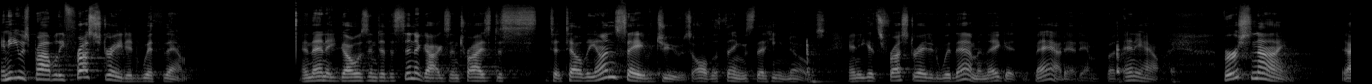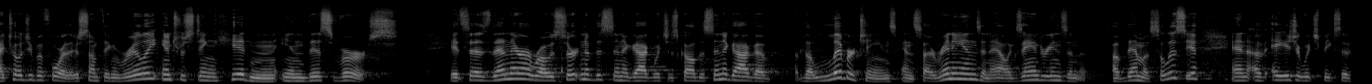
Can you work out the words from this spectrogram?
And he was probably frustrated with them. And then he goes into the synagogues and tries to, to tell the unsaved Jews all the things that he knows. And he gets frustrated with them and they get mad at him. But anyhow, verse 9. I told you before, there's something really interesting hidden in this verse. It says, Then there arose certain of the synagogue, which is called the synagogue of the Libertines and Cyrenians and Alexandrians and of them of Cilicia and of Asia, which speaks of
